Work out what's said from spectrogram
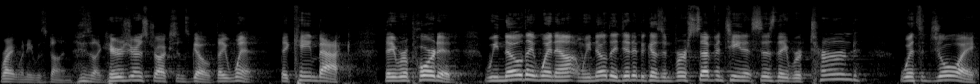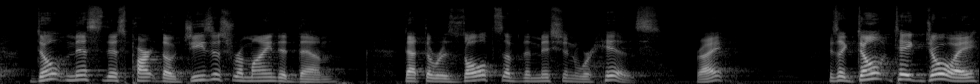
Right when he was done. He's like, here's your instructions, go. They went. They came back. They reported. We know they went out, and we know they did it because in verse 17 it says they returned with joy. Don't miss this part, though. Jesus reminded them that the results of the mission were his, right? He's like, don't take joy.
